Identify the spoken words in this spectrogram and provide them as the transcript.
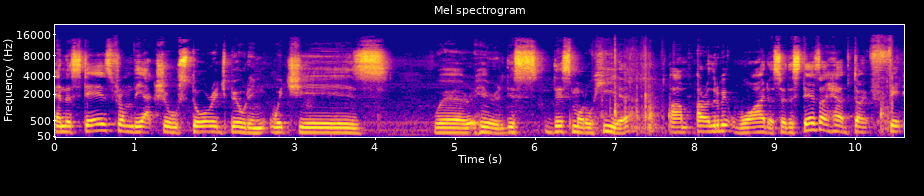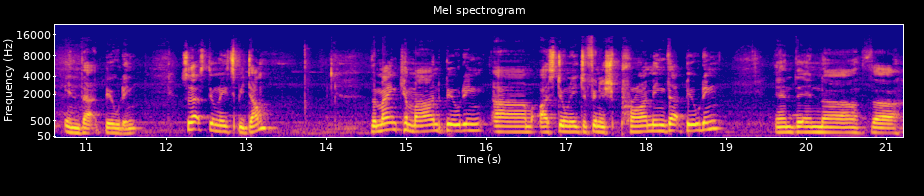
and the stairs from the actual storage building, which is where here this this model here um, are a little bit wider. So the stairs I have don't fit in that building. So that still needs to be done. The main command building um, I still need to finish priming that building. And then uh, the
